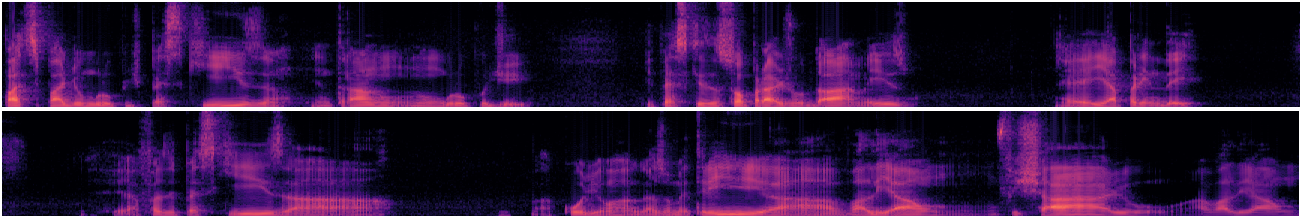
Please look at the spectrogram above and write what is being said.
Participar de um grupo de pesquisa, entrar num, num grupo de, de pesquisa só para ajudar mesmo é, e aprender a fazer pesquisa, a, a colher uma gasometria, a avaliar um, um fichário, avaliar um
